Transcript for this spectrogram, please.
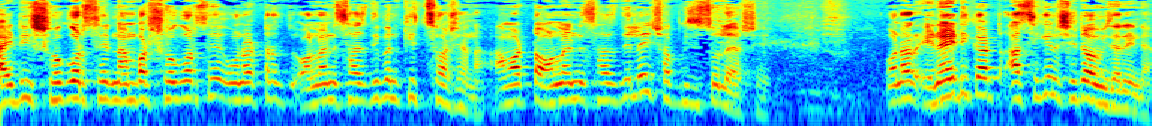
আইডি শো করছে নাম্বার শো করছে ওনারটা অনলাইনে সার্চ দিবেন কিচ্ছু আসে না। আমারটা অনলাইনে সার্চ দিলেই সব কিছু চলে আসে। ওনার এনআইডি কার্ড আছে কিনা সেটাও আমি জানি না।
